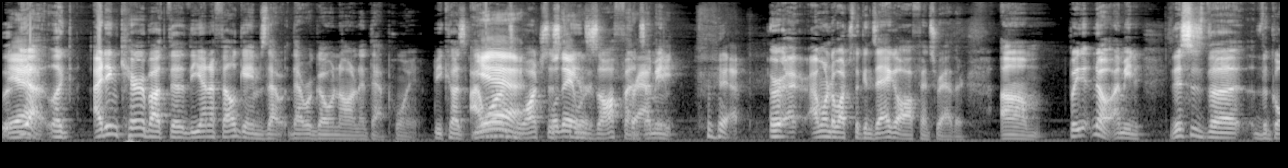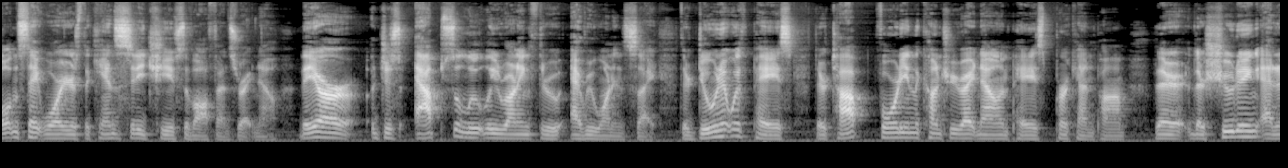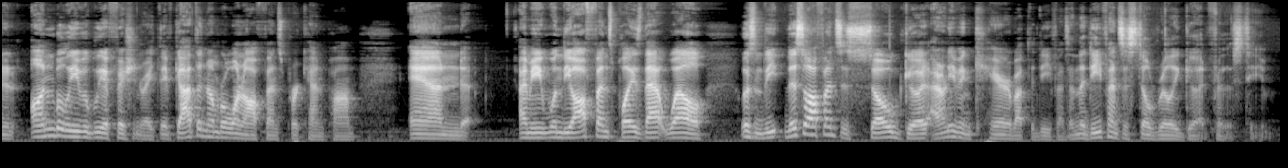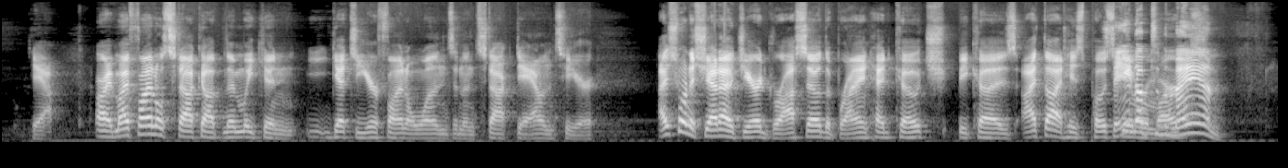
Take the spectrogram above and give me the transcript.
Yeah. yeah. like I didn't care about the the NFL games that that were going on at that point because I Yeah. wanted to watch this Well, Kansas offense. I mean, yeah. or I, I wanted to watch the Gonzaga offense rather. Um, but no, I mean this is the the Golden State Warriors, the Kansas City Chiefs of offense right now. They are just absolutely running through everyone in sight. They're doing it with pace. They're top 40 in the country right now in pace per KenPom. They're they're shooting at an unbelievably efficient rate. They've got the number one offense per KenPom, and I mean when the offense plays that well. Listen, the, this offense is so good. I don't even care about the defense, and the defense is still really good for this team. Yeah. All right, my final stock up, then we can get to your final ones and then stock downs here. I just want to shout out Jared Grasso, the Bryant head coach, because I thought his post game Stand up remarks, to the man.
